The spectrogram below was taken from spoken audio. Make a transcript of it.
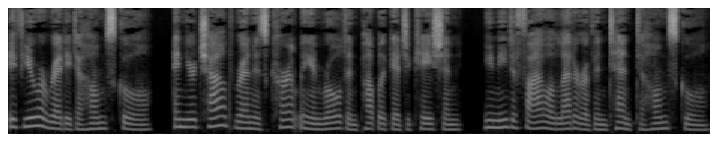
If you are ready to homeschool, and your child Ren is currently enrolled in public education, you need to file a letter of intent to homeschool.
